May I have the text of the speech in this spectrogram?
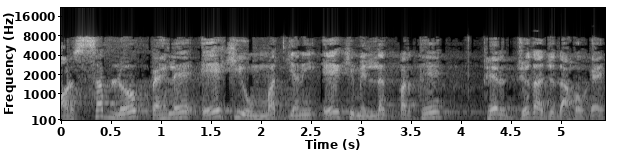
और सब लोग पहले एक ही उम्मत, यानी एक ही मिल्लत पर थे, फिर जुदा जुदा हो गए।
